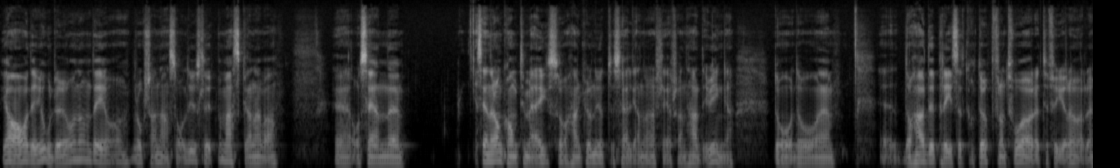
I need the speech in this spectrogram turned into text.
Ja, det gjorde de det och brorsan han sålde ju slut på maskarna. Va? Eh, och sen, eh, sen när de kom till mig så han kunde ju inte sälja några fler för han hade ju inga. Då, då eh, då hade priset gått upp från 2 öre till 4 öre.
